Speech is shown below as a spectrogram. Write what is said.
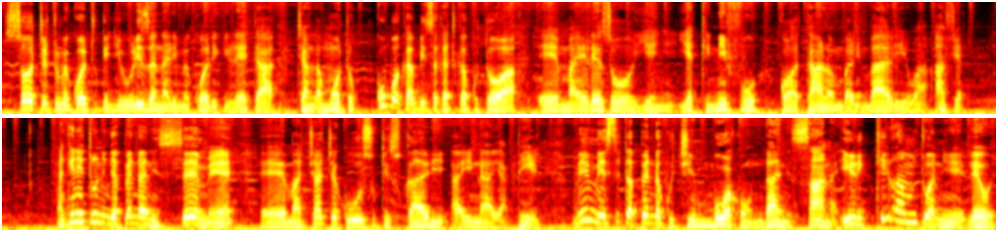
sote tumekuwa tukijiuliza na limekuwa likileta changamoto kubwa kabisa katika kutoa e, maelezo yenye yakinifu kwa wataalamu mbalimbali wa afya lakini tu ningependa niseme e, machache kuhusu kisukari aina ya pili. Mimi sitapenda kuchimbua kwa undani sana, ili kila mtu anielewe.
